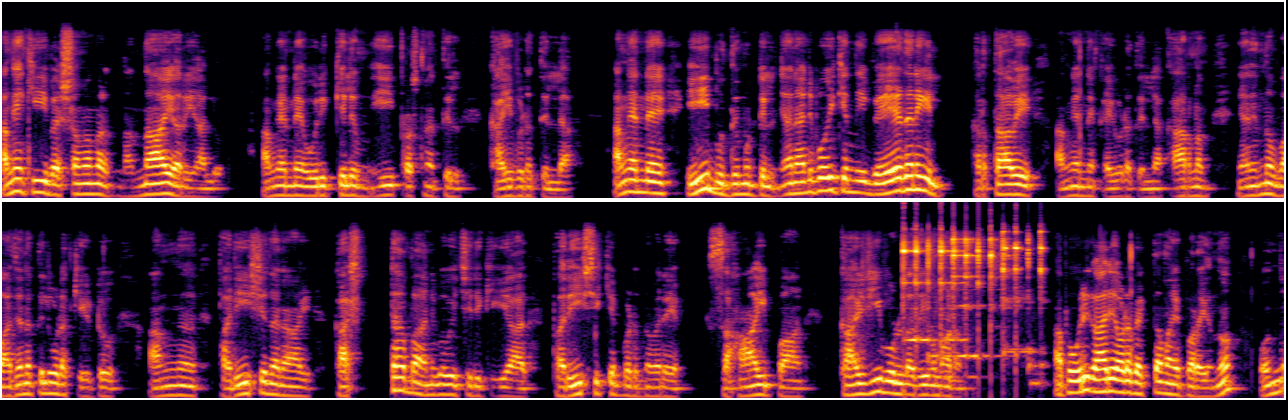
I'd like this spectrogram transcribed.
അങ്ങേക്ക് ഈ വിഷമങ്ങൾ നന്നായി അറിയാലോ. അങ്ങനെ ഒരിക്കലും ഈ പ്രശ്നത്തിൽ കൈവിടത്തില്ല. അങ്ങനെ ഈ ബുദ്ധിമുട്ടിൽ ഞാൻ അനുഭവിക്കുന്ന ഈ വേദനയിൽ കർത്താവെ എന്നെ കൈവിടത്തില്ല. കാരണം ഞാൻ ഇന്ന് വചനത്തിലൂടെ കേട്ടു അങ്ങ് പരീക്ഷിതനായി കഷ്ടം അനുഭവിച്ചിരിക്കിയാൽ പരീക്ഷിക്കപ്പെടുന്നവരെ സഹായിപ്പാൻ കഴിവുള്ള ദൈവമാണ്. അപ്പൊ ഒരു കാര്യം അവിടെ വ്യക്തമായി പറയുന്നു. ഒന്ന്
